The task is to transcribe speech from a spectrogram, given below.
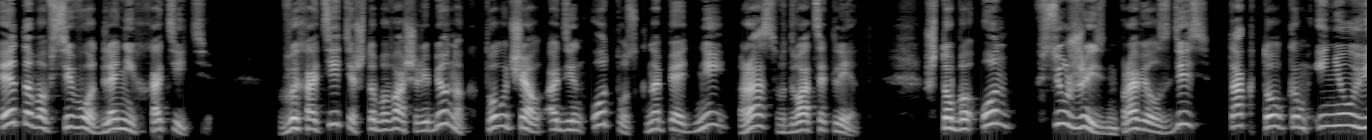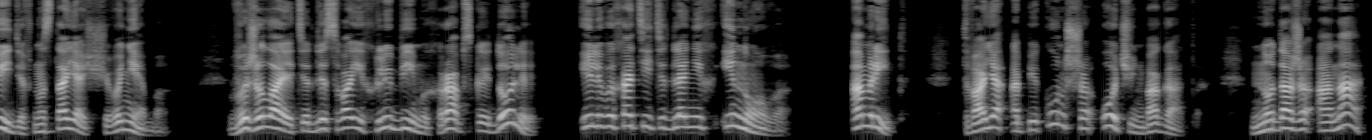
этого всего для них хотите? Вы хотите, чтобы ваш ребенок получал один отпуск на 5 дней раз в 20 лет? Чтобы он всю жизнь провел здесь, так толком и не увидев настоящего неба? Вы желаете для своих любимых рабской доли или вы хотите для них иного? Амрит, твоя опекунша очень богата, но даже она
